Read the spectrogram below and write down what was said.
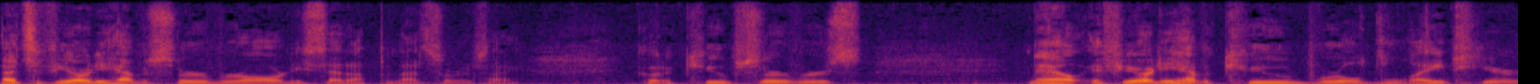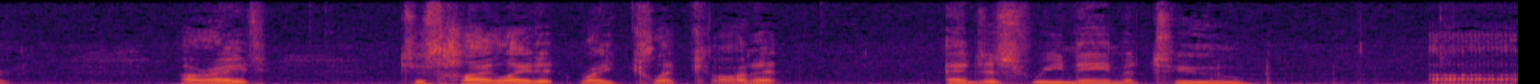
That's if you already have a server already set up and that sort of thing. Go to cube servers. Now, if you already have a cube world light here, all right, just highlight it, right click on it, and just rename it to, uh,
